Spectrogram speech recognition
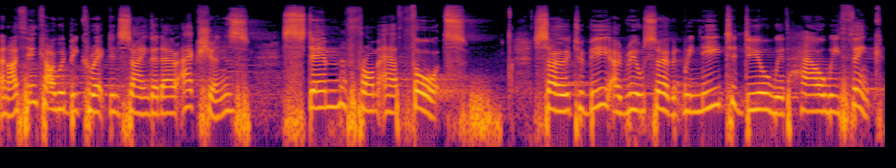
And I think I would be correct in saying that our actions stem from our thoughts. So, to be a real servant, we need to deal with how we think.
